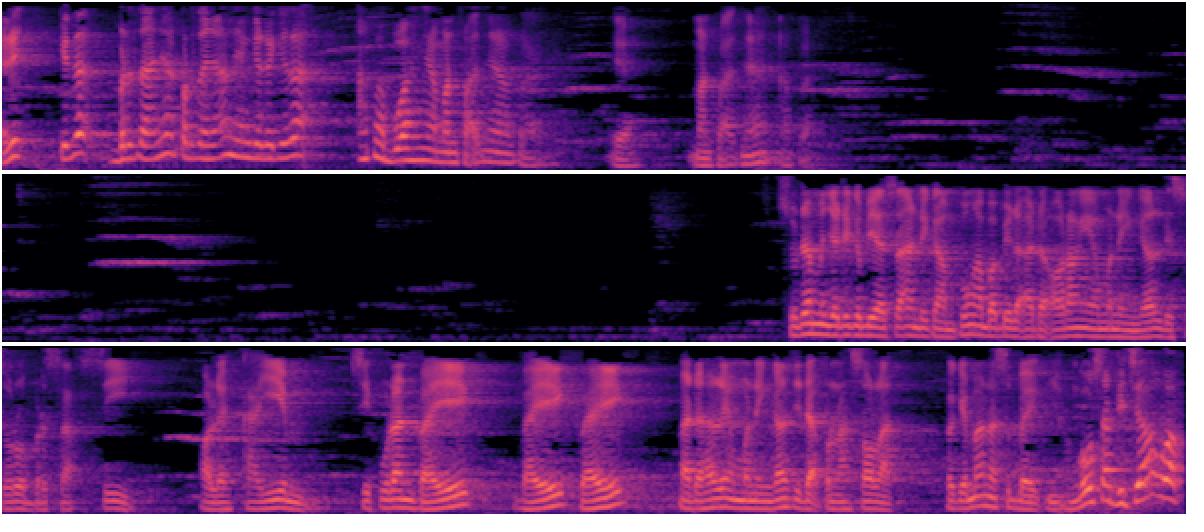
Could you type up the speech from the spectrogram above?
Jadi kita bertanya pertanyaan yang kira-kira apa buahnya, manfaatnya apa? Ya, manfaatnya apa? Sudah menjadi kebiasaan di kampung apabila ada orang yang meninggal disuruh bersaksi oleh kaim. Si fulan baik, baik, baik. Padahal yang meninggal tidak pernah sholat. Bagaimana sebaiknya? Enggak usah dijawab.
